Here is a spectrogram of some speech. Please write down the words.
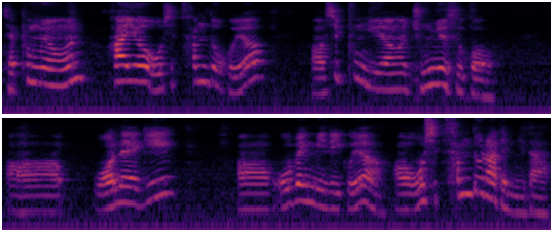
제품명은 화요 53도고요. 어, 식품 유형은 중류수고 어, 원액이 어, 500ml고요. 어, 53도나 됩니다.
